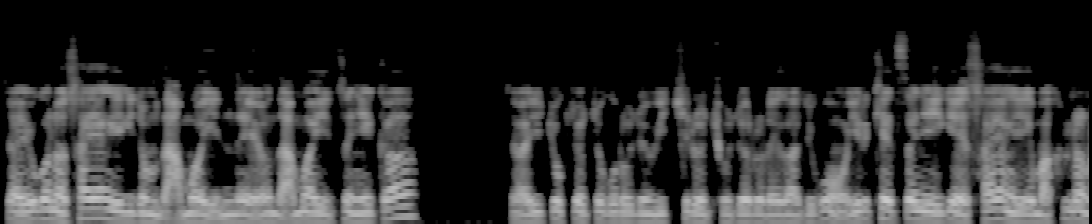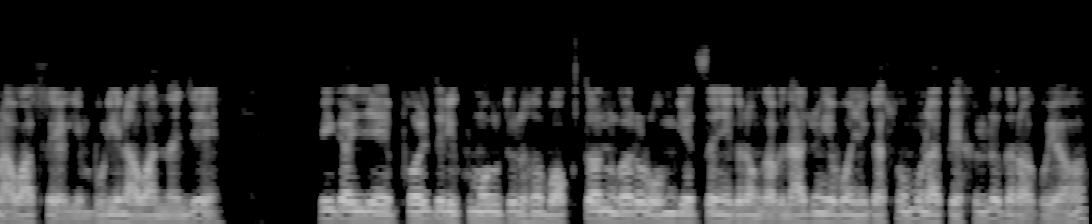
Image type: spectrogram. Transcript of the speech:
자 요거는 사양액이 좀 남아 있네요. 남아 있으니까 자 이쪽 저쪽으로 좀 위치를 조절을 해 가지고 이렇게 했더니 이게 사양액이 막 흘러나왔어요 여기 물이 나왔는지 그러니까 이제 벌들이 구멍을 뚫어서 먹던 거를 옮겼더니 그런가 봐 나중에 보니까 소문 앞에 흐르더라고요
